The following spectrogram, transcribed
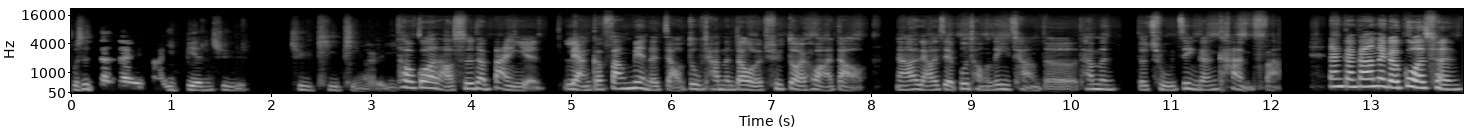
不是站在哪一边去去批评而已。透过老师的扮演，两个方面的角度，他们都有去对话到，然后了解不同立场的他们的处境跟看法。但刚刚那个过程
